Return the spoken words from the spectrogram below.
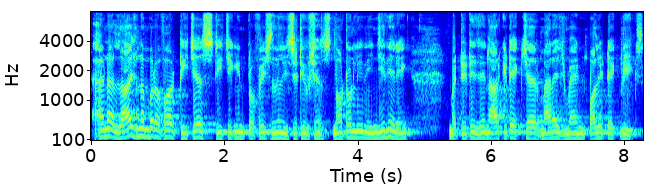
And a large number of our teachers teaching in professional institutions, not only in engineering, but it is in architecture, management, polytechnics.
